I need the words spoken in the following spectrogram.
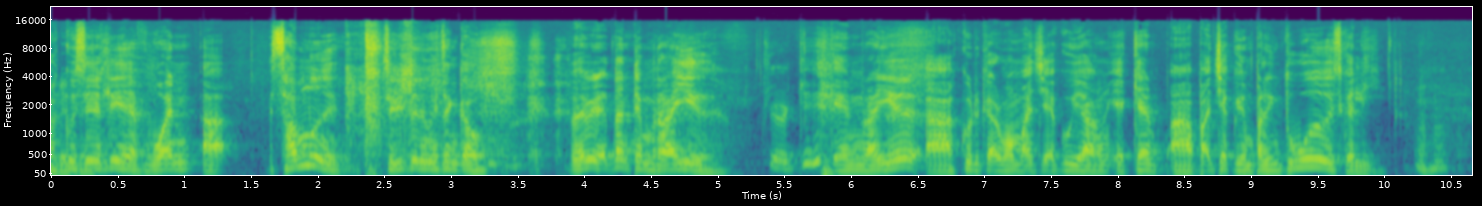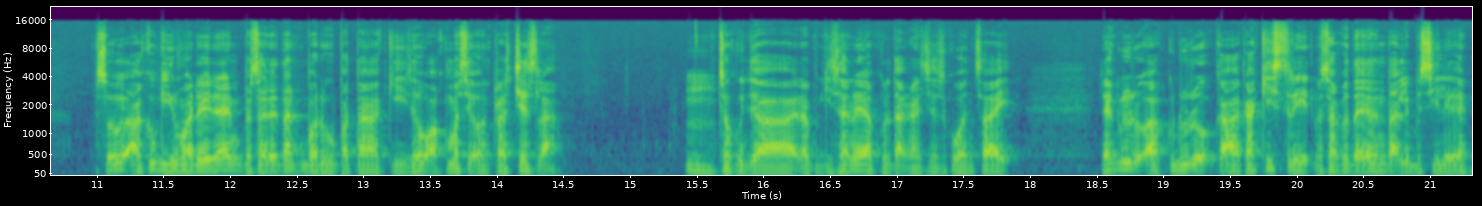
Aku tu? seriously have one uh, Sama cerita dengan macam kau Tapi datang time raya Okay Camp raya uh, Aku dekat rumah makcik aku yang eh, camp, uh, Pakcik aku yang paling tua sekali. Uh-huh. So aku pergi rumah dia Dan pasal datang aku baru patah kaki. So aku masih on crutches lah. Hmm. So aku dah, dah pergi sana Aku letak crutches aku one side. Dan aku duduk Aku duduk uh, kaki straight. Pasal aku tak tak boleh bersila kan.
